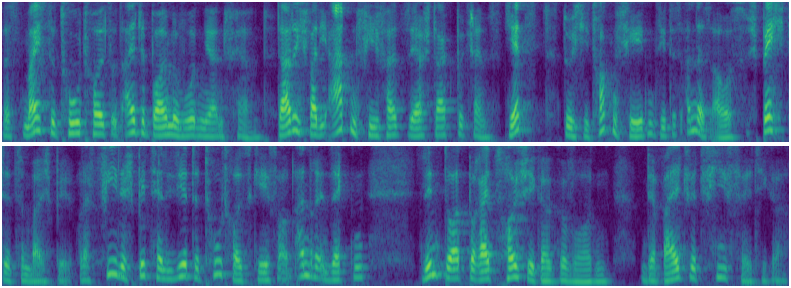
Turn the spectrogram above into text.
Das meiste Totholz und alte Bäume wurden ja entfernt. Dadurch war die Artenvielfalt sehr stark begrenzt. Jetzt, durch die Trockenschäden, sieht es anders aus. Spechte zum Beispiel oder viele spezialisierte Totholzkäfer und andere Insekten sind dort bereits häufiger geworden und der Wald wird vielfältiger.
